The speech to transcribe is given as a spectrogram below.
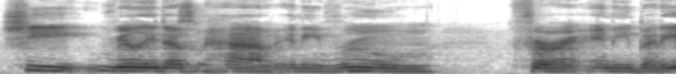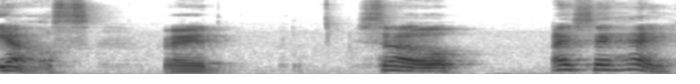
she really doesn't have any room for anybody else, right? So I say, hey,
